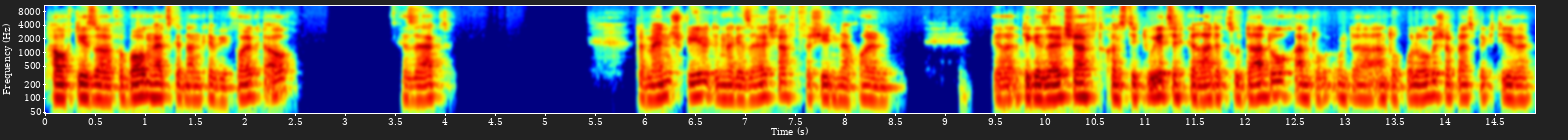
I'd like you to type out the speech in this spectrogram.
taucht dieser Verborgenheitsgedanke wie folgt auf. Er sagt, der Mensch spielt in der Gesellschaft verschiedene Rollen. Die Gesellschaft konstituiert sich geradezu dadurch unter anthropologischer Perspektive,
